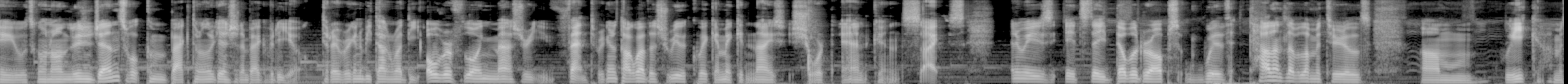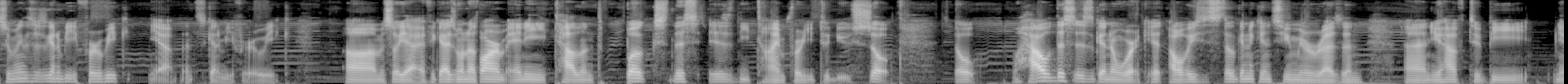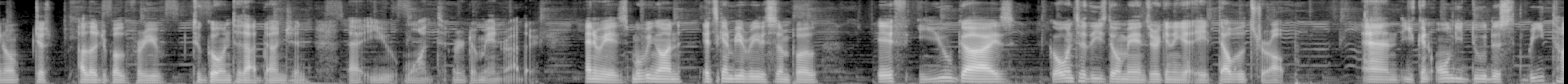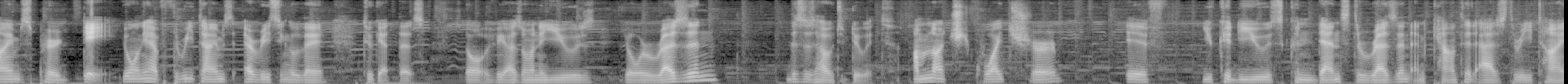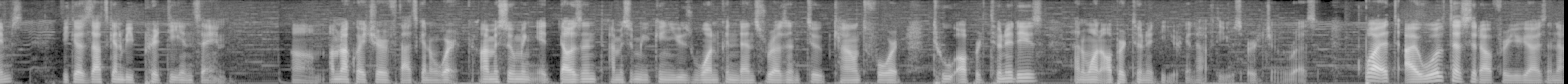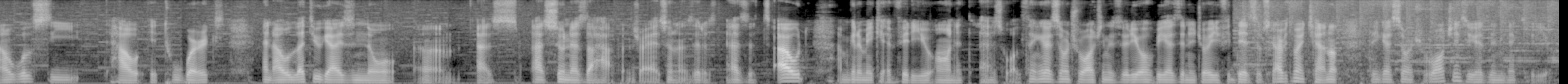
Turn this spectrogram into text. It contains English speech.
Hey, what's going on ladies and gents? Welcome back to another Genshin Impact video. Today we're going to be talking about the Overflowing Mastery event. We're going to talk about this really quick and make it nice, short, and concise. Anyways, it's the double drops with talent level up materials um, week. I'm assuming this is going to be for a week. Yeah, it's going to be for a week. Um, so yeah, if you guys want to farm any talent books, this is the time for you to do so. So how this is going to work, it obviously still going to consume your resin and you have to be you know just eligible for you to go into that dungeon that you want or domain rather. Anyways moving on it's gonna be really simple. If you guys go into these domains you're gonna get a double drop. And you can only do this three times per day. You only have three times every single day to get this. So if you guys want to use your resin this is how to do it. I'm not quite sure if you could use condensed resin and count it as three times because that's going to be pretty insane. Um, I'm not quite sure if that's going to work. I'm assuming it doesn't. I'm assuming you can use one condensed resin to count for two opportunities and one opportunity you're going to have to use original resin. But I will test it out for you guys and I will see how it works and I will let you guys know um, as as soon as that happens right? As soon as it is as it's out i'm gonna make a video on it as well. Thank you guys so much for watching this video. Hope you guys did enjoy. If you did subscribe to my channel. Thank you guys so much for watching. See you guys in the next video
